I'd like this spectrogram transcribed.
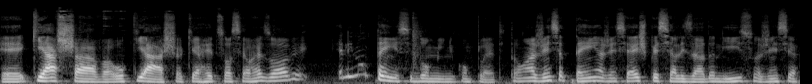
é, que achava ou que acha que a rede social resolve, ele não tem esse domínio completo. Então a agência tem, a agência é especializada nisso, a agência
